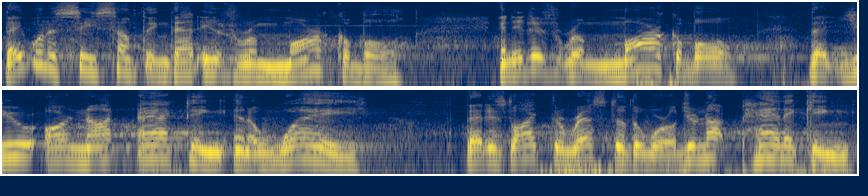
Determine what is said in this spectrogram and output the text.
They want to see something that is remarkable. And it is remarkable that you are not acting in a way that is like the rest of the world. You're not panicking.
